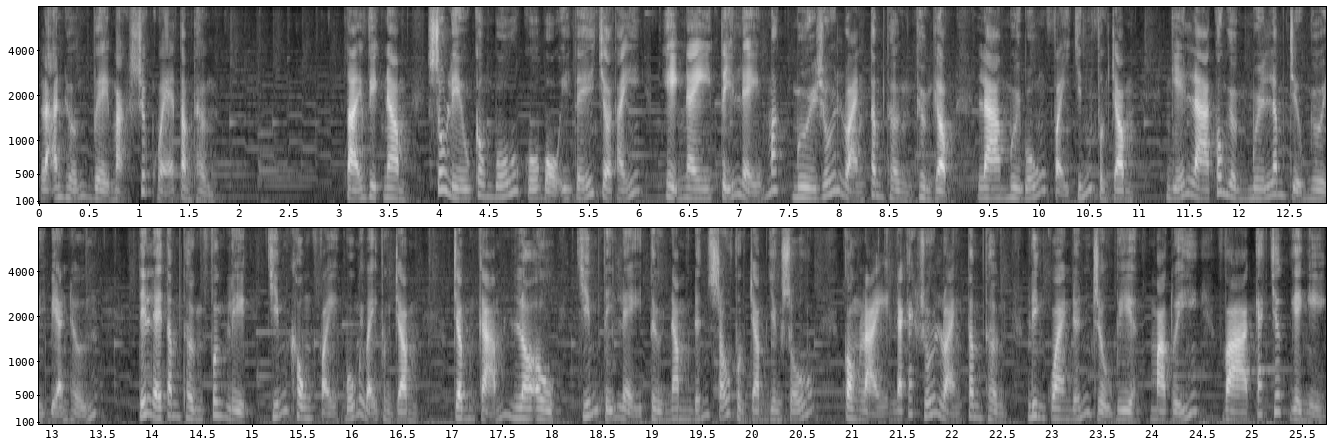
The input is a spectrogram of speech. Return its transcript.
là ảnh hưởng về mặt sức khỏe tâm thần. Tại Việt Nam, số liệu công bố của Bộ Y tế cho thấy hiện nay tỷ lệ mắc 10 rối loạn tâm thần thường gặp là 14,9%, nghĩa là có gần 15 triệu người bị ảnh hưởng. Tỷ lệ tâm thần phân liệt chiếm 0,47%, trầm cảm, lo âu chiếm tỷ lệ từ 5 đến 6% dân số, còn lại là các rối loạn tâm thần liên quan đến rượu bia, ma túy và các chất gây nghiện.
